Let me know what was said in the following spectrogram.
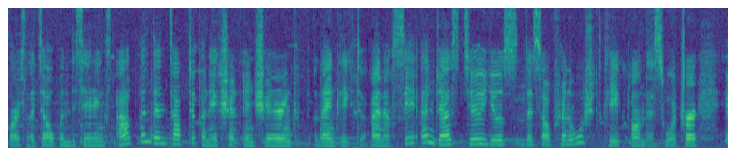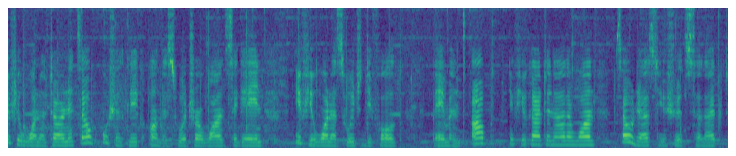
First let's open the settings app and then tap to connection and sharing, then click to NFC and just to use this option we should click on the switcher. If you wanna turn it off we should click on the switcher once again. If you wanna switch default payment up, if you got another one, so just you should select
